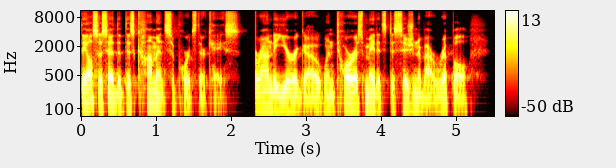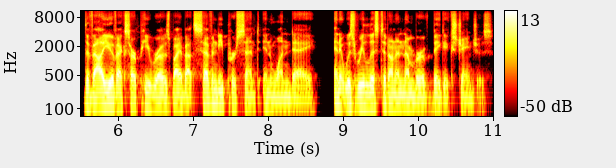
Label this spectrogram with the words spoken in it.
They also said that this comment supports their case. Around a year ago, when Torres made its decision about Ripple, the value of XRP rose by about 70% in one day, and it was relisted on a number of big exchanges.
